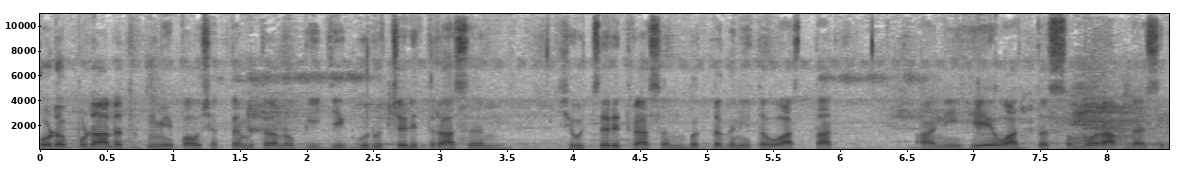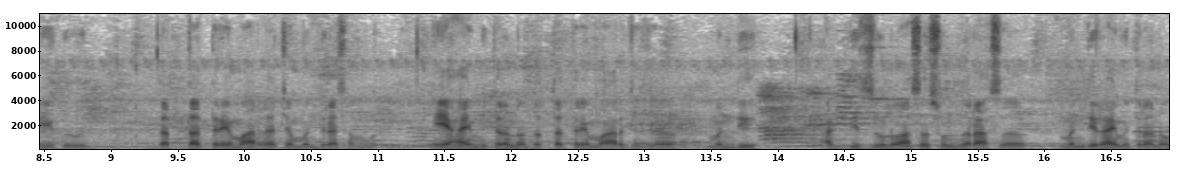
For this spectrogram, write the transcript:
थोडं पुढं आलं तर तुम्ही पाहू शकता मित्रांनो की जे गुरुचरित्र आसन शिवचरित्र आसन भक्तगण इथं वाचतात. आणि हे वाचतात समोर आपल्या श्री गुरु दत्तात्रय महाराजाच्या मंदिरासमोर. हे आहे मित्रांनो दत्तात्रय महाराजाचं मंदिर. अगदी जुनं असं सुंदर असं मंदिर आहे मित्रांनो.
